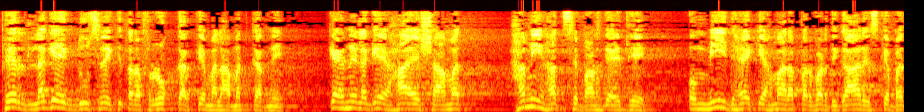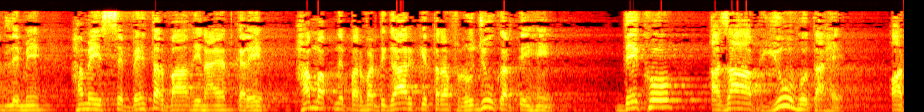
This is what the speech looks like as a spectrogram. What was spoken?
پھر لگے ایک دوسرے کی طرف رخ کر کے ملامت کرنے۔ کہنے لگے، ہائے شامت، ہم ہی حد سے بڑھ گئے تھے۔ امید ہے کہ ہمارا پروردگار اس کے بدلے میں ہمیں اس سے بہتر باغ عنایت کرے۔ ہم اپنے پروردگار کی طرف رجوع کرتے ہیں۔ دیکھو، عذاب یوں ہوتا ہے اور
